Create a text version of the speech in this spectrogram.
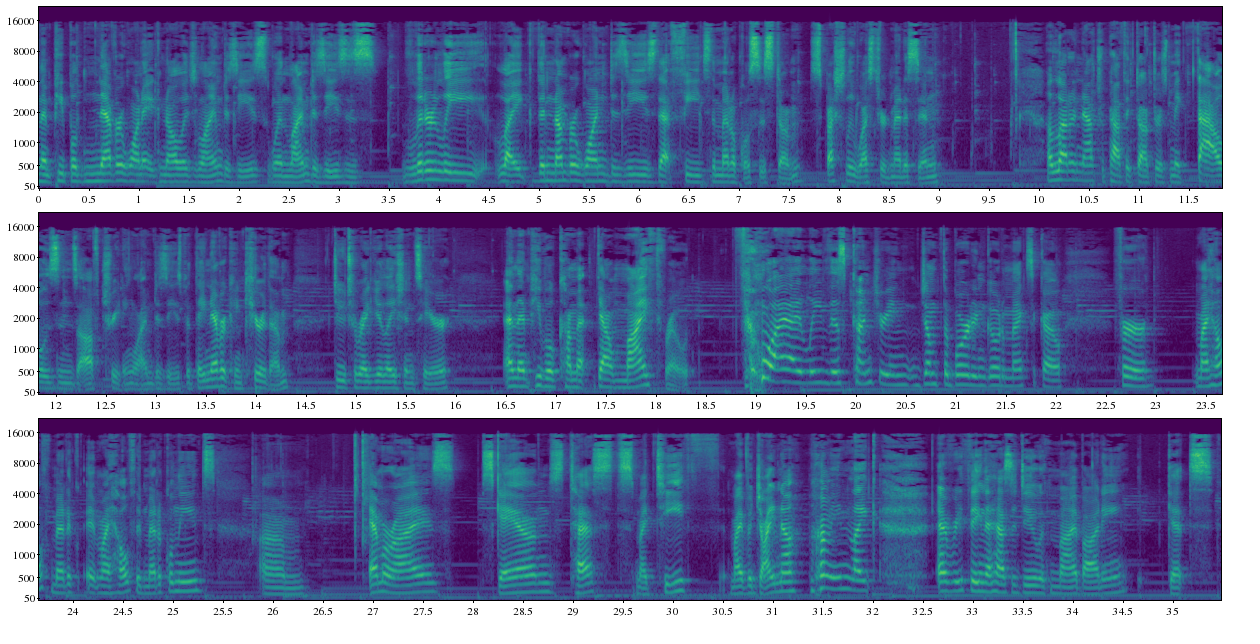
And then people never want to acknowledge Lyme disease when Lyme disease is literally like the number one disease that feeds the medical system, especially Western medicine. A lot of naturopathic doctors make thousands off treating Lyme disease, but they never can cure them due to regulations here. And then people come down my throat for why I leave this country and jump the border and go to Mexico for my health medical my health and medical needs, um, MRIs, scans, tests, my teeth, my vagina. I mean, like everything that has to do with my body gets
